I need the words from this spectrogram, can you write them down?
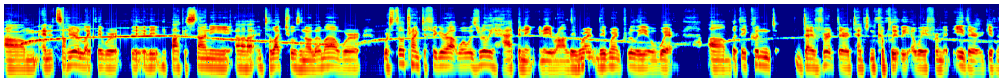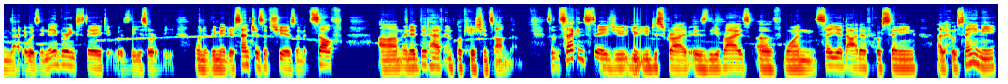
Um, and it's here like they were the, the, the Pakistani uh, intellectuals and ulama were were still trying to figure out what was really happening in Iran. They weren't they weren't really aware, um, but they couldn't divert their attention completely away from it either, given that it was a neighboring state. It was the sort of the one of the major centers of Shiism itself um, and it did have implications on them. So the second stage you, you, you describe is the rise of one Sayyid Arif Hussein al Husseini,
